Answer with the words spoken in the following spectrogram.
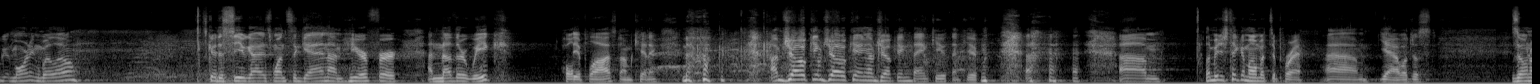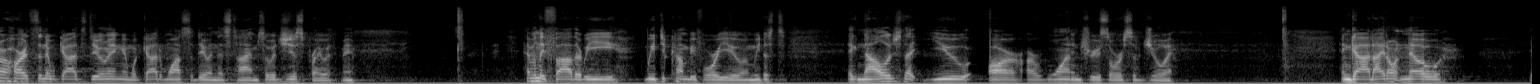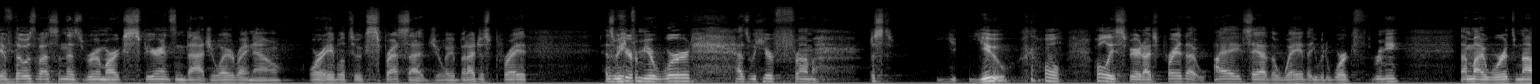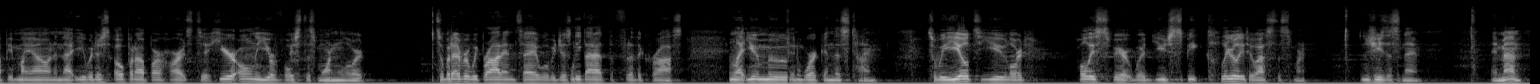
Well, good morning, Willow. It's good to see you guys once again. I'm here for another week. Holy applause. No, I'm kidding. No, I'm joking, joking, I'm joking. Thank you, thank you. um, let me just take a moment to pray. Um, yeah, we'll just zone our hearts into what God's doing and what God wants to do in this time. So would you just pray with me? Heavenly Father, we, we do come before you and we just acknowledge that you are our one and true source of joy. And God, I don't know if those of us in this room are experiencing that joy right now or able to express that joy, but I just pray as we hear from your word, as we hear from just you, Holy Spirit, I just pray that I say the way that you would work through me, that my words would not be my own, and that you would just open up our hearts to hear only your voice this morning, Lord. So whatever we brought in today, will we just leave that at the foot of the cross and let you move and work in this time. So we yield to you, Lord. Holy Spirit, would you speak clearly to us this morning? In Jesus' name, amen.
